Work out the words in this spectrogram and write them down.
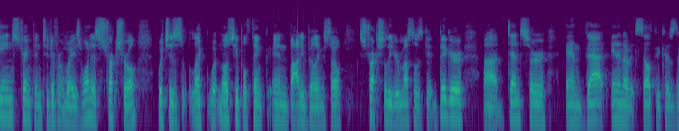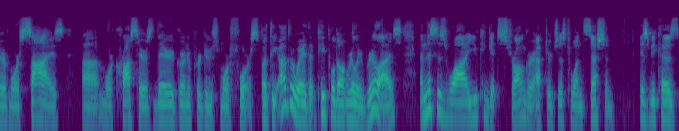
gain strength in two different ways. One is structural, which is like what most people think in bodybuilding. So structurally, your muscles get bigger, uh, denser, and that in and of itself, because they're more size, uh, more crosshairs, they're going to produce more force. But the other way that people don't really realize, and this is why you can get stronger after just one session, is because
